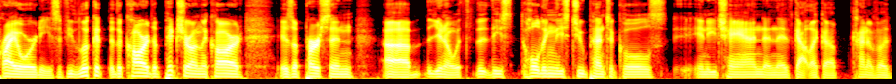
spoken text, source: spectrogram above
priorities. If you look at the card, the picture on the card is a person, uh, you know, with these holding these two pentacles in each hand, and they've got like a kind of a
